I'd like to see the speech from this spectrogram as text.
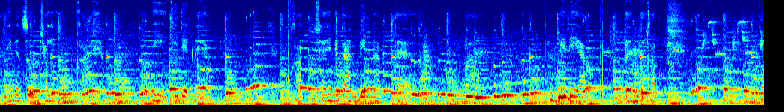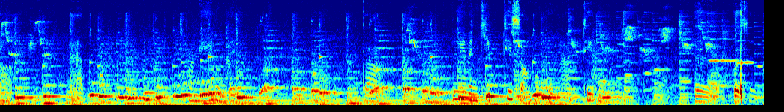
อันนี้เป็นโซนช่องของขายครันี่ที่เด็ดเลยครับ ครับ ใช้ในการบินนะครับ แต่ผมว่าทางนี้ดีครับเติมเลยครับ ก็นะครับ ตอนนี้ผมก็ก็นี่เป็นคลิปที่สองของผมนะครับ ที่ผมเออเปิดเซิร์ฟ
